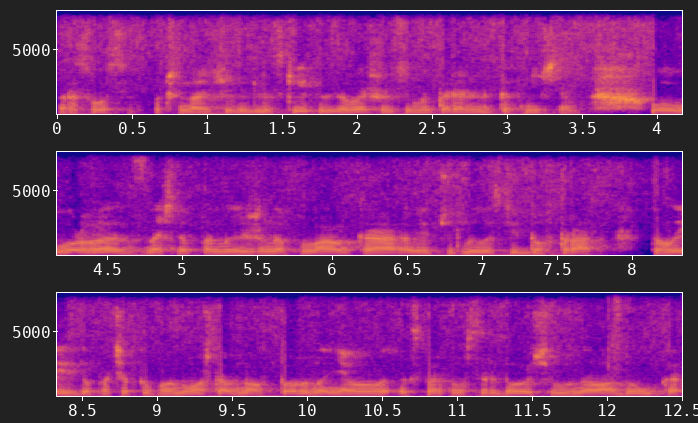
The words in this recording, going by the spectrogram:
ресурсів, починаючи від людських і завершуючи матеріально-технічним. У ворога значно понижена планка чутливості до втрат. Колись до початку повномасштабного вторгнення в експертному середовищі лунала думка,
